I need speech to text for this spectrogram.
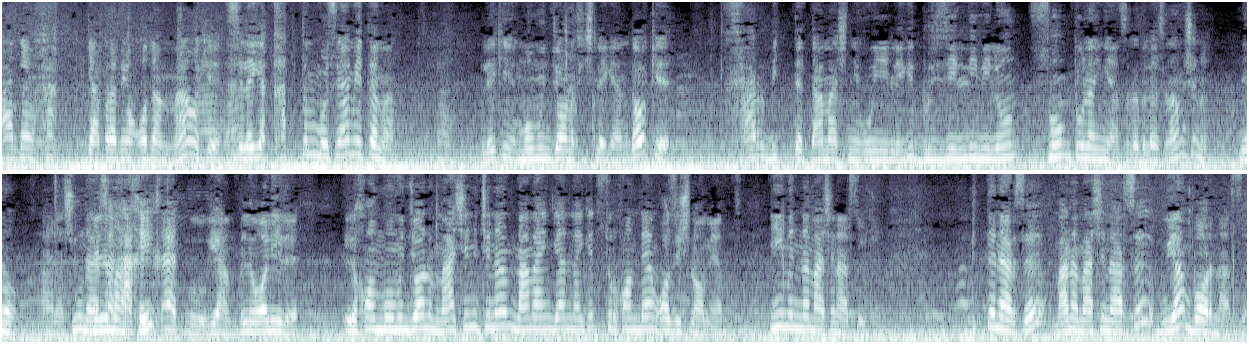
har doim haq gapiradigan odamman okey. Sizlarga qattim bo'lsa ham aytaman lekin mo'minjonov ishlaganda okey har bitta damashniy o'yinligi bir yuz ellik million so'm to'langan. Sizlar bilasizlarmi shuni? Yo'q. ana shu narsa haqiqat bu ham bilib olinglar. Ilhom mo'minjonov mana shuning uchun ham namangandan ketib surxonda ham hozir ishlolmayapti именно mana shu narsa uchun. Bitta narsa mana mana shu narsa bu ham bor narsa.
